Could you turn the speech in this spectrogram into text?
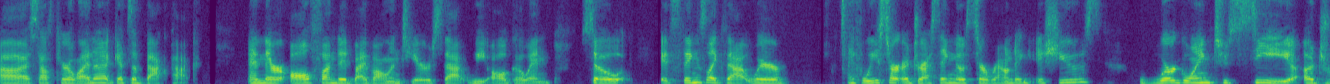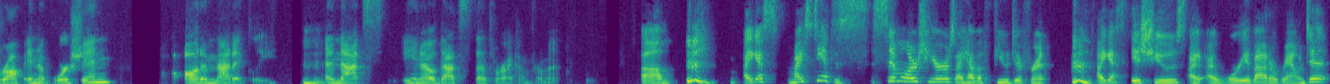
uh, South Carolina, gets a backpack, and they're all funded by volunteers that we all go in. So it's things like that where if we start addressing those surrounding issues, we're going to see a drop in abortion automatically. Mm-hmm. And that's, you know, that's that's where I come from it. Um, I guess my stance is similar to yours. I have a few different, I guess, issues I, I worry about around it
